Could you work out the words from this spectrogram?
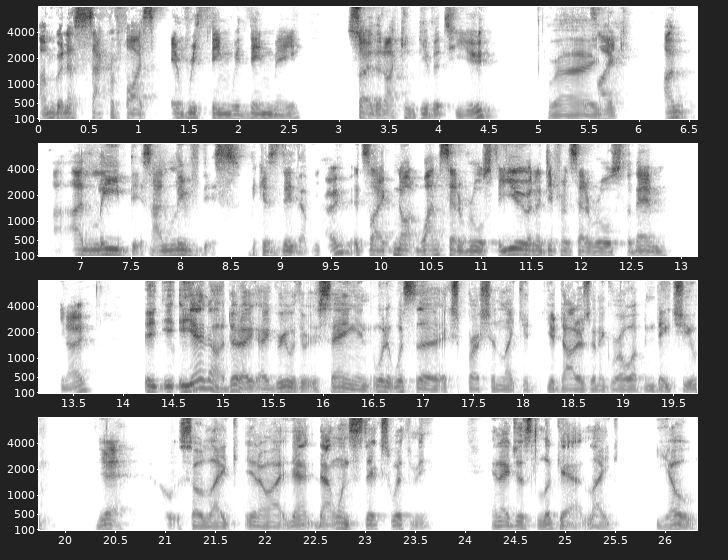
I'm going to sacrifice everything within me so that I can give it to you. Right. It's like, I'm, I lead this, I live this because, the, Yep. you know, it's like not one set of rules for you and a different set of rules for them, you know? It, it- yeah, no, dude, I, I agree with what you're saying. And what, what's the expression like? Your, your daughter's going to grow up and date you. Yeah. So like, you know, I, that that one sticks with me, and I just look at like, yo,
